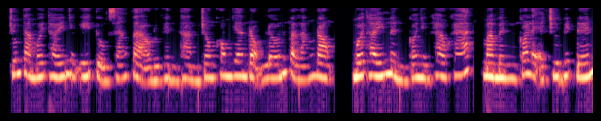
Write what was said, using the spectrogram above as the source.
chúng ta mới thấy những ý tưởng sáng tạo được hình thành trong không gian rộng lớn và lắng động mới thấy mình có những khao khát mà mình có lẽ chưa biết đến.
